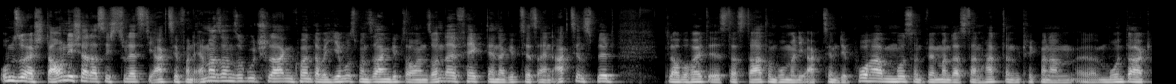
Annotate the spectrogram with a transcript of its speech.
Umso erstaunlicher, dass sich zuletzt die Aktie von Amazon so gut schlagen konnte. Aber hier muss man sagen, gibt es auch einen Sondereffekt, denn da gibt es jetzt einen Aktiensplit. Ich glaube, heute ist das Datum, wo man die Aktie im Depot haben muss. Und wenn man das dann hat, dann kriegt man am äh, Montag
